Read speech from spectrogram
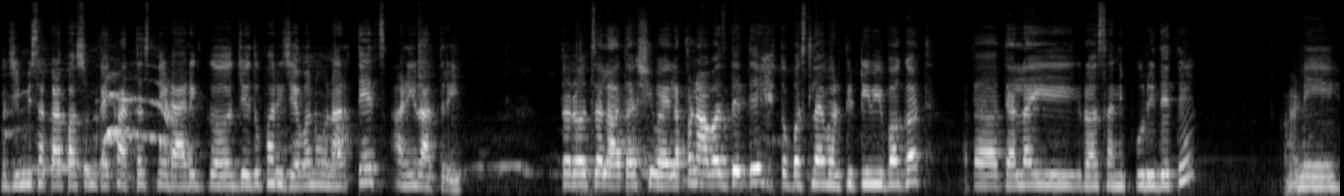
म्हणजे मी सकाळपासून काही खातच नाही. डायरेक्ट जे दुपारी जेवण होणार तेच आणि रात्री. तर चला आता शिवायला पण आवाज देते. तो बसल्यावरती वरती टी व्ही बघत. आता त्यालाही रस आणि पुरी देते. आणि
